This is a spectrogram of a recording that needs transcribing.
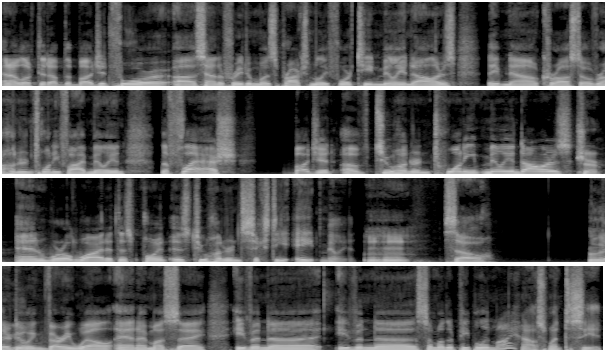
and I looked it up. The budget for uh, Sound of Freedom was approximately $14 million. They've now crossed over 125 million. The Flash budget of $220 million. Sure. And worldwide at this point is 268 million. Mm-hmm. So well, they're doing very well. And I must say, even, uh, even uh, some other people in my house went to see it.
